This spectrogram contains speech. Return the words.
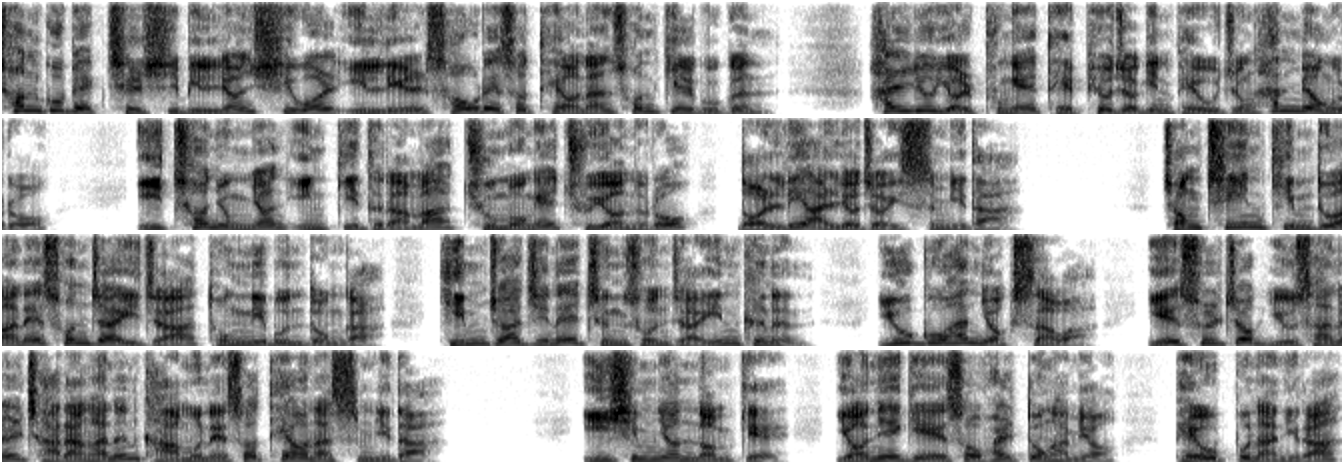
1971년 10월 1일 서울에서 태어난 손길국은 한류 열풍의 대표적인 배우 중 한 명으로 2006년 인기 드라마 주몽의 주연으로 널리 알려져 있습니다. 정치인 김두한의 손자이자 독립운동가 김좌진의 증손자인 그는 유구한 역사와 예술적 유산을 자랑하는 가문에서 태어났습니다. 20년 넘게 연예계에서 활동하며 배우뿐 아니라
